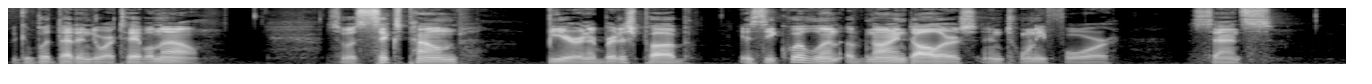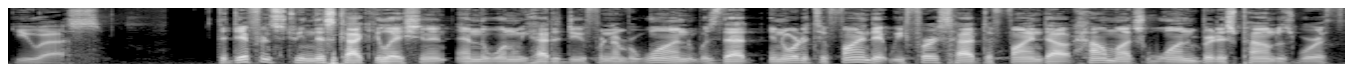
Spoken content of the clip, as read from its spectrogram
We can put that into our table now. So a six pound beer in a British pub is the equivalent of $9.24 US. The difference between this calculation and the one we had to do for number one was that in order to find it, we first had to find out how much one British pound was worth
